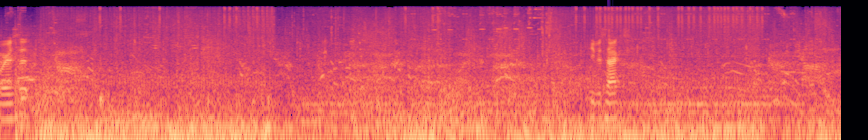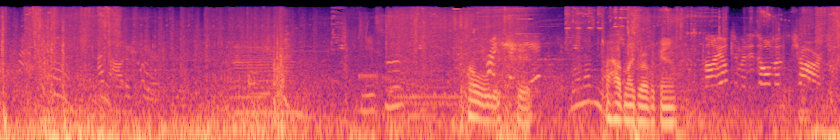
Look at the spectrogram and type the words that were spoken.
Where is it? Keep attacked. I'm out of here. Miss me? Holy shit. I had my grab again. My ultimate is almost charged.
